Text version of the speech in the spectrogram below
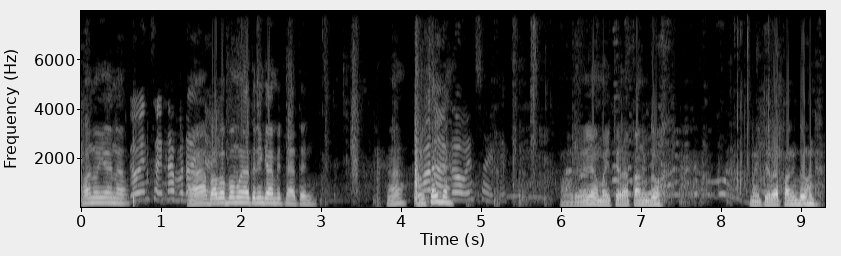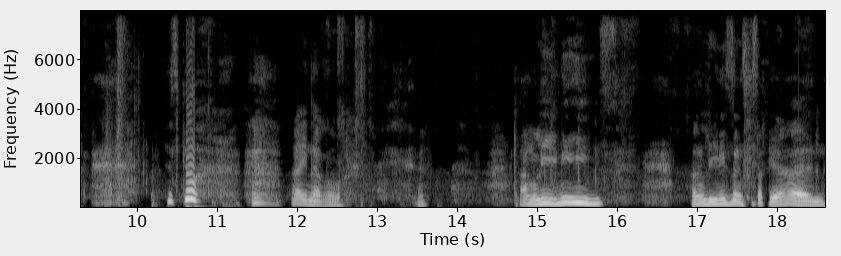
Ano yan ah? Go inside na, but Ah, bababa muna natin yung gamit natin. Ha? Inside na. Go inside. Oh, tingnan nyo, may tira pang doon. May tira pang doon. Let's go. Ay, nako. Ang linis. Ang linis ng sasakyan.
